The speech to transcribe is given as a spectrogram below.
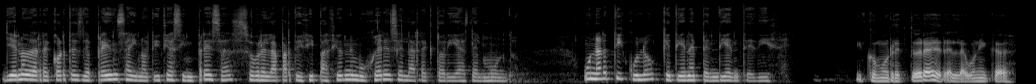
lleno de recortes de prensa y noticias impresas sobre la participación de mujeres en las rectorías del mundo un artículo que tiene pendiente, dice. Y como rectora era la única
